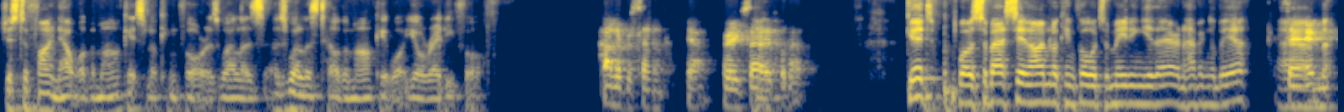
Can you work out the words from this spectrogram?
just to find out what the market's looking for as well as as well as tell the market what you're ready for 100% yeah very excited yeah. for that good well sebastian i'm looking forward to meeting you there and having a beer Um,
